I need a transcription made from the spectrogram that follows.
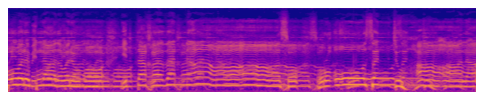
പോലും ഇല്ലാതെ വരുമോ ഇത്തഖദന്നാസു റൂസൻ ജുഹാലാ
